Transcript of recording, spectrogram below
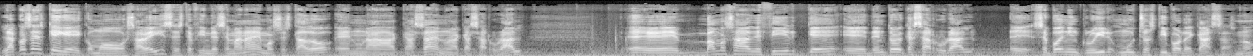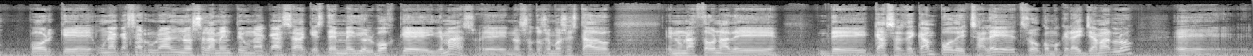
La cosa es que, como sabéis, este fin de semana hemos estado en una casa, en una casa rural. Eh, vamos a decir que eh, dentro de casa rural eh, se pueden incluir muchos tipos de casas, ¿no? Porque una casa rural no es solamente una casa que esté en medio del bosque y demás. Eh, nosotros hemos estado en una zona de, casas de campo, de chalets o como queráis llamarlo, eh,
